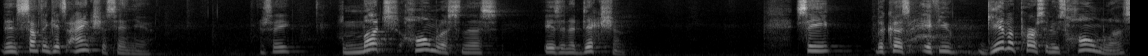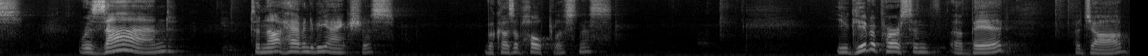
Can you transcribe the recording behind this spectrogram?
then something gets anxious in you. You see? Much homelessness is an addiction. See, because if you give a person who's homeless, resigned to not having to be anxious because of hopelessness, you give a person a bed, a job,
